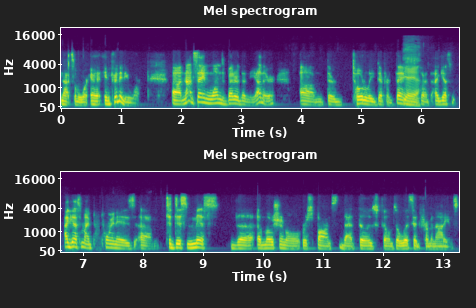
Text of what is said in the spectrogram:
not Civil War, uh, Infinity War. Uh, not saying one's better than the other. Um, they're totally different things. Yeah, yeah. But I guess I guess my point is um, to dismiss the emotional response that those films elicit from an audience.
